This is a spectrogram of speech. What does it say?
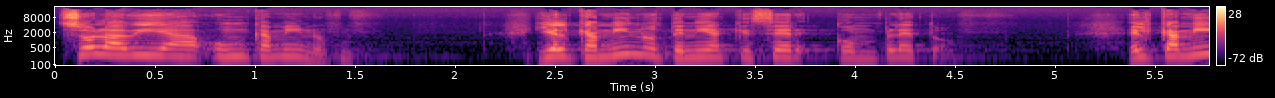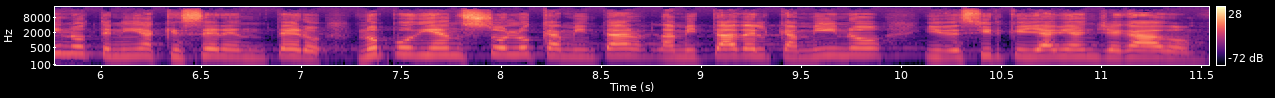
solo había un camino. Y el camino tenía que ser completo. El camino tenía que ser entero. No podían solo caminar la mitad del camino y decir que ya habían llegado.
